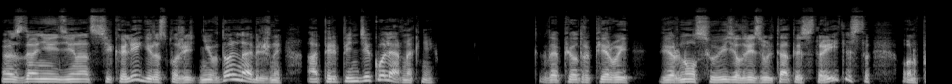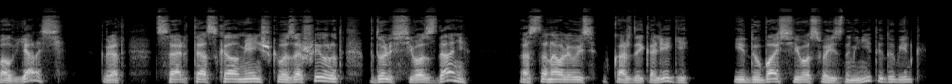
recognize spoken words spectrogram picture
а здание двенадцати коллегий расположить не вдоль набережной, а перпендикулярно к ней. Когда Петр I вернулся и увидел результаты строительства, он впал в ярость. Говорят, царь таскал Меньшикова за шиворот вдоль всего здания, останавливаясь у каждой коллегии, и дубась его своей знаменитой дубинкой.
